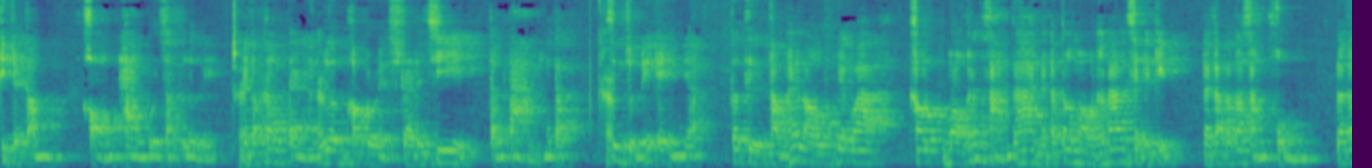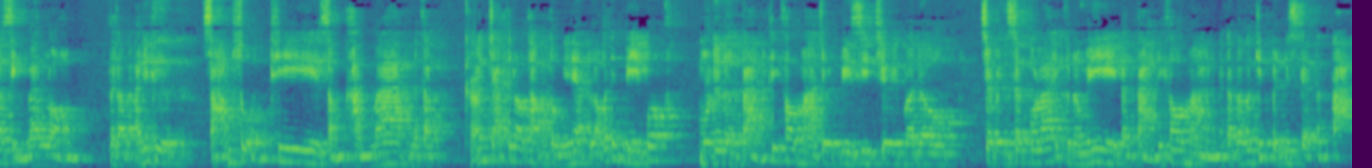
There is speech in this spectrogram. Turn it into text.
กิจกรรมของทางบริษัทเลยนะครับตั้งแต่เรื่อง corporate strategy ต่างๆนะครับซึ่งจุดนี้เองเนี่ยก็คือทำให้เราเรียกว่าเขามองทั้งสามด้านนะครับต้องมองทั้งด้านเศรษฐกิจนะครับแล้วก็สังคมแล้วก็สิ่งแวดล้อมนะครับอันนี้คือสามส่วนที่สำคัญมากนะครับ หลังจากที่เราทำตรงนี้เนี่ยเราก็จะมีพวกโมเดลต่างๆ ที่เข้ามาจะเป็น BCJ model จะเป็น circular economy ต่างๆ ที่เข้ามานะครับแล้วก็คิดเป็น business ต่าง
